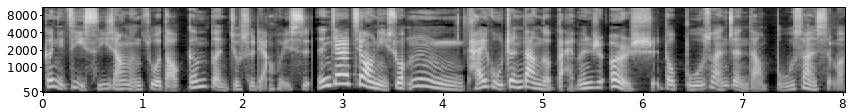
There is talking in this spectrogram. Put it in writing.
跟你自己实际上能做到根本就是两回事。人家叫你说，嗯，台股震荡个百分之二十都不算震荡，不算什么。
